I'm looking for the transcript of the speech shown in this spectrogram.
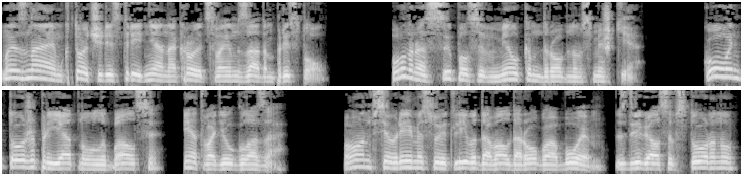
Мы знаем, кто через три дня накроет своим задом престол». Он рассыпался в мелком дробном смешке. Ковань тоже приятно улыбался и отводил глаза. Он все время суетливо давал дорогу обоим, сдвигался в сторону,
